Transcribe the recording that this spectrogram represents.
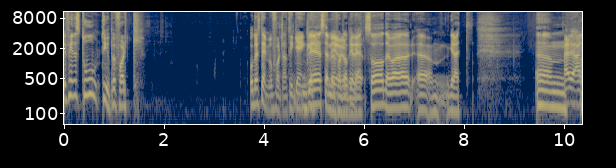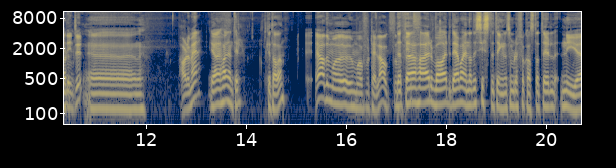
det finnes to typer folk. Og det stemmer jo fortsatt ikke, egentlig. Det stemmer det fortsatt ikke. det. Så det var um, greit. Um, Er, er det din tur? Uh, Har du mer? ja, jeg har en til. Skal jeg ta den? Ja, du må, du må fortelle alt som Dette finnes. her var, det var en av de siste tingene som ble forkasta til nye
